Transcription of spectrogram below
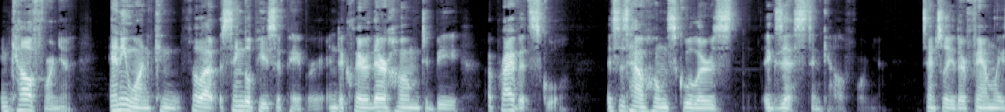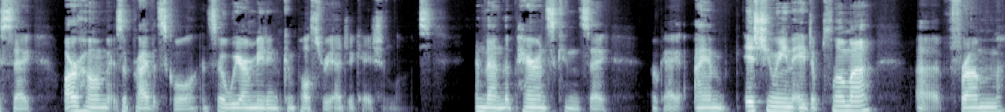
in california anyone can fill out a single piece of paper and declare their home to be a private school. This is how homeschoolers exist in california. Essentially their families say our home is a private school and so we are meeting compulsory education laws. And then the parents can say okay i am issuing a diploma uh, from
